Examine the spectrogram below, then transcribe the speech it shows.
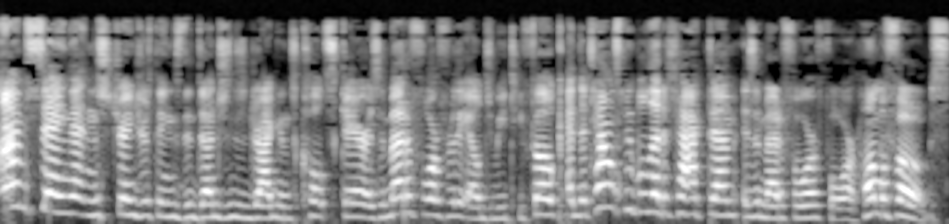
I'm saying that in Stranger Things, the Dungeons and Dragons cult scare is a metaphor for the LGBT folk, and the townspeople that attack them is a metaphor for homophobes.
